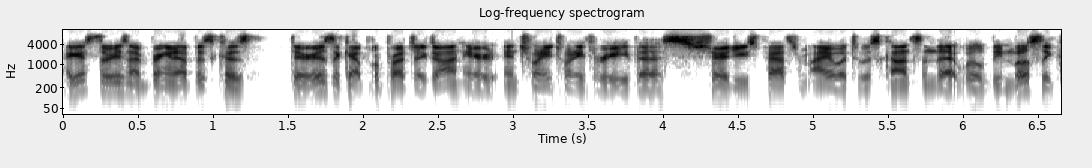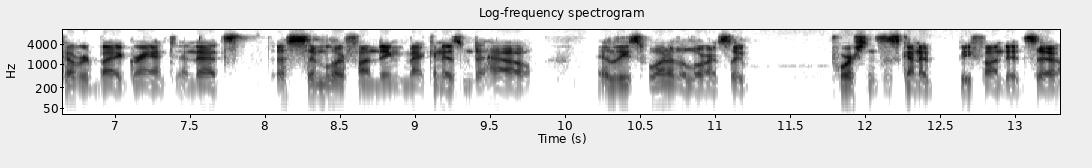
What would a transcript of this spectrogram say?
I guess the reason I bring it up is because there is a capital project on here in 2023, the shared use paths from Iowa to Wisconsin that will be mostly covered by a grant, and that's a similar funding mechanism to how at least one of the Lawrence Loop portions is going to be funded. So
